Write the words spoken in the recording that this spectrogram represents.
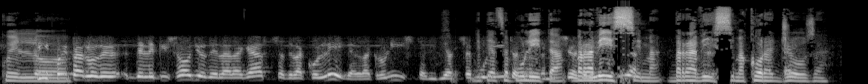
Quello... Sì, poi parlo de, dell'episodio della ragazza, della collega, della cronista di Piazza di Pulita. Piazza Pulita, bravissima, bravissima, coraggiosa. Eh.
